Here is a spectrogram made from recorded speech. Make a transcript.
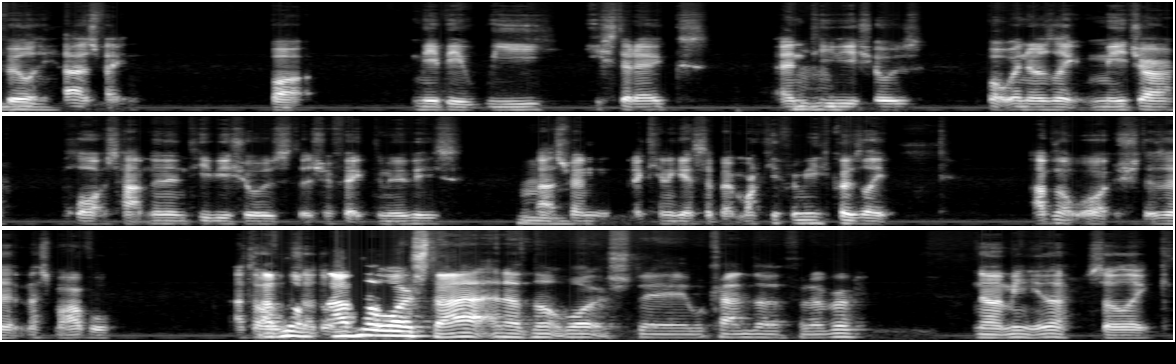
fully. That's fine, but maybe wee Easter eggs in Mhm. TV shows. But when there's like major plots happening in TV shows that should affect the movies, Mm. that's when it kind of gets a bit murky for me because like I've not watched is it Miss Marvel at all. I've not, I've not watched that, and I've not watched uh, Wakanda Forever. No, me neither. So like,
